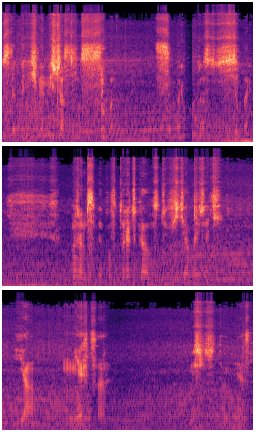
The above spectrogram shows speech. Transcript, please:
Zdobyliśmy mistrzostwo, super! Super, po prostu super! Możemy sobie powtóreczkę oczywiście obejrzeć. Ja nie chcę. Myślę, że to nie jest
